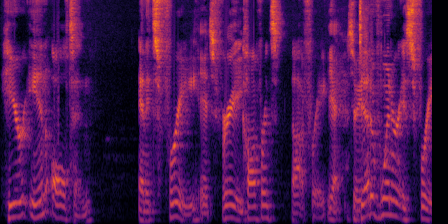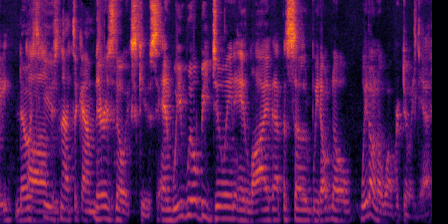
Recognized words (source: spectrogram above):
here in Alton, and it's free. it's free. Conference not free. Yeah. So Dead of Winter is free. no Um, excuse not to come. there is no excuse, and we will be doing a live episode. We don't know. We don't know what we're doing yet.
